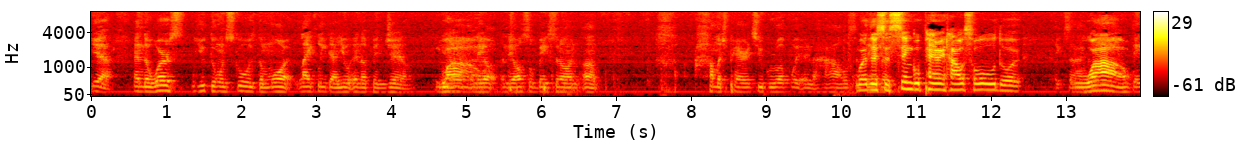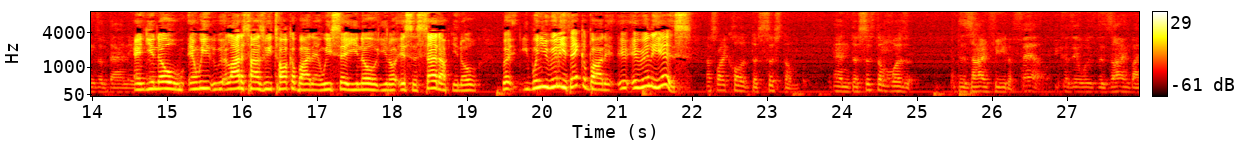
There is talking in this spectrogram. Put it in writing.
Yeah, and the worse you do in school is the more likely that you'll end up in jail. You know, Wow. and they and they also base it on um, how much parents you grew up with in the house. Whether it's a single parent household or exactly, wow. things of that nature. and you know and we we- a lot of times we talk about it and we say you know you know it's a setup you know but when you really think about it it, it really is That's why I call it the system. And the system was designed for you to fail because it was designed by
